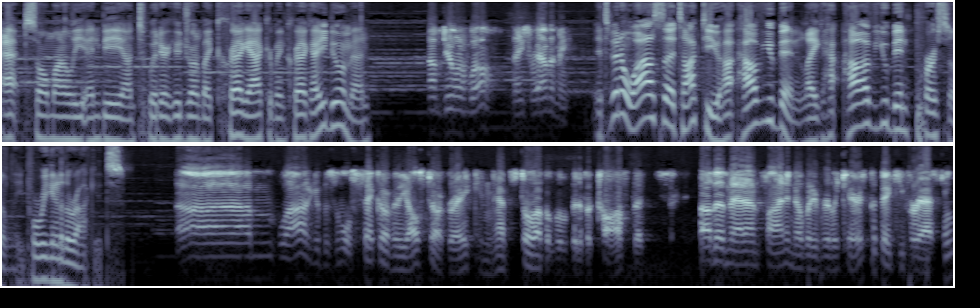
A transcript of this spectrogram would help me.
at Salman Ali NBA on Twitter. Here joined by Craig Ackerman. Craig, how you doing, man? I'm doing well. Thanks for having me. It's been a while since I talked to you. How, how have you been? Like, how, how, have you been personally before we get into the Rockets? Um, well, I was a little sick over the All Star break and have still have a little bit of a cough, but other than that, I'm fine and nobody really cares. But thank you for asking.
